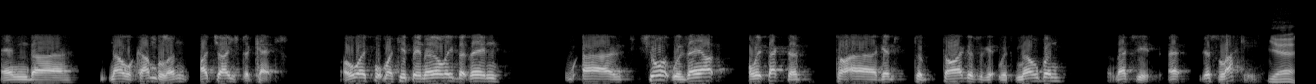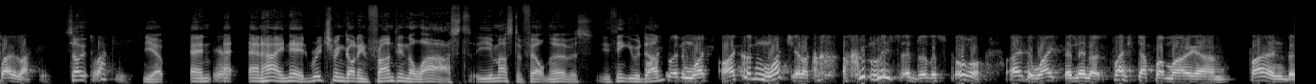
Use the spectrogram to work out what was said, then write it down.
and uh, Noah Cumberland, I changed to Cats. I always put my tip in early, but then uh, Short was out. I went back to uh, against the Tigers with Melbourne, and that's it. Uh, just lucky. Yeah. So lucky. So, Lucky. yep. And, Yep. and hey, Ned, Richmond got in front in the last. You must have felt nervous. You think you were done? I couldn't watch. I couldn't watch it. I, I couldn't listen to the score. I had to wait, and then it flashed up on my um, phone. The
